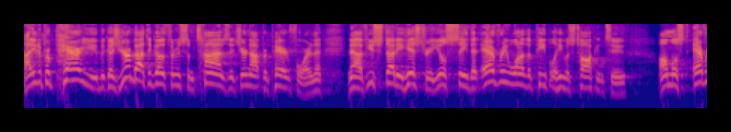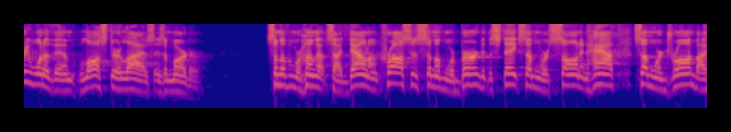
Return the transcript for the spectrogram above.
I need to prepare you because you're about to go through some times that you're not prepared for. And now, if you study history, you'll see that every one of the people he was talking to, almost every one of them lost their lives as a martyr. Some of them were hung upside down on crosses. Some of them were burned at the stake. Some were sawn in half. Some were drawn by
